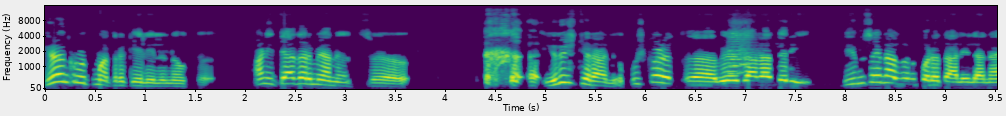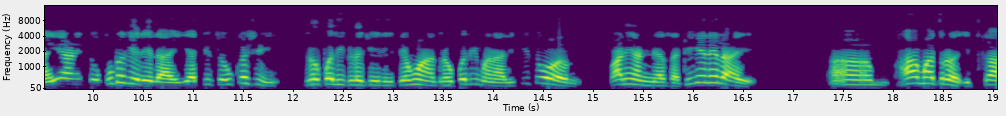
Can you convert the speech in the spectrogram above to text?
गिळंकृत मात्र केलेलं नव्हतं. आणि त्या दरम्यानच युधिष्ठिरानं पुष्कळ वेळ झाला तरी भीमसेन अजून परत आलेला नाही आणि तो कुठं गेलेला आहे याची चौकशी द्रौपदीकडे केली. तेव्हा द्रौपदी म्हणाली की तो पाणी आणण्यासाठी गेलेला आहे. हा मात्र इतका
